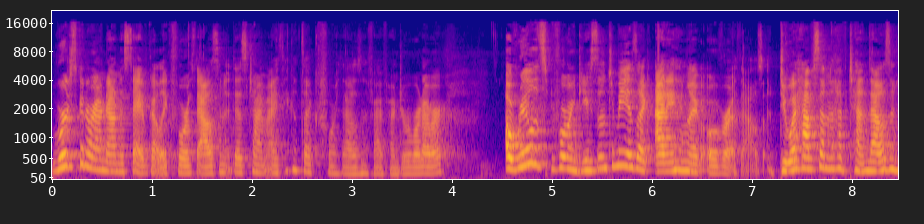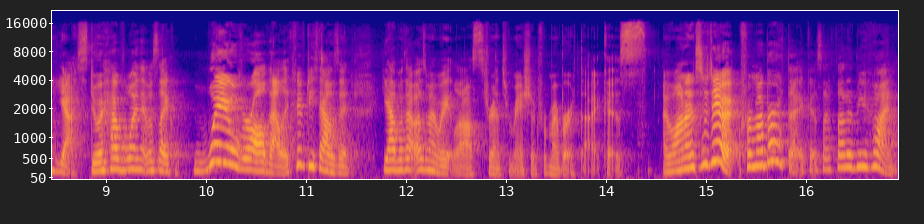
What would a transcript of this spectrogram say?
we're just gonna round down to say I've got like 4,000 at this time. I think it's like 4,500 or whatever a reel that's performing decent to me is like anything like over a thousand. Do I have some that have 10,000? Yes. Do I have one that was like way over all that, like 50,000? Yeah, but that was my weight loss transformation for my birthday because I wanted to do it for my birthday because I thought it'd be fun.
